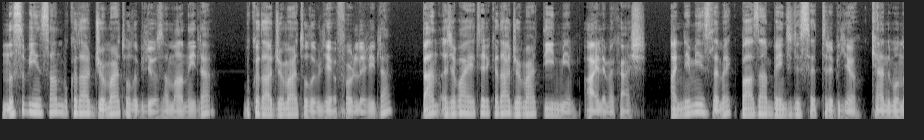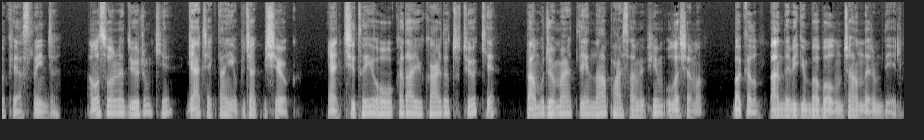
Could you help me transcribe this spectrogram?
nasıl bir insan bu kadar cömert olabiliyor zamanıyla bu kadar cömert olabiliyor eforlarıyla ben acaba yeteri kadar cömert değil miyim aileme karşı? Annemi izlemek bazen bencil hissettirebiliyor kendimi ona kıyaslayınca. Ama sonra diyorum ki gerçekten yapacak bir şey yok. Yani çıtayı o o kadar yukarıda tutuyor ki ben bu cömertliğe ne yaparsam yapayım ulaşamam. Bakalım ben de bir gün baba olunca anlarım diyelim.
